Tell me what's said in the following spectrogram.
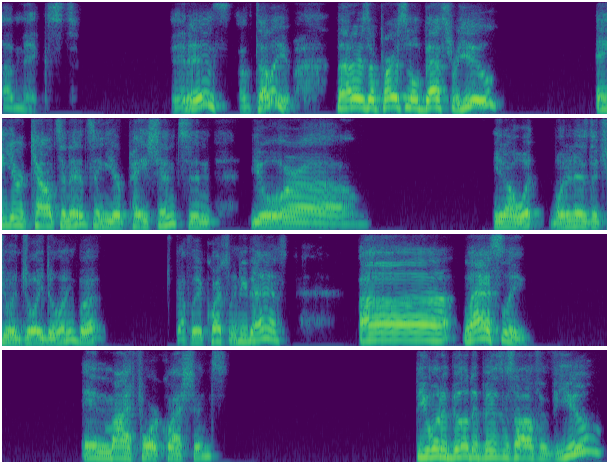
A mixed. It is. I'm telling you. Now there's a personal best for you and your countenance and your patience and your um, you know what what it is that you enjoy doing, but definitely a question we need to ask. Uh lastly, in my four questions, do you want to build a business off of you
